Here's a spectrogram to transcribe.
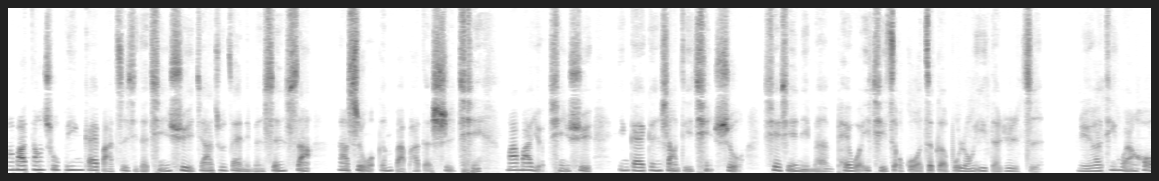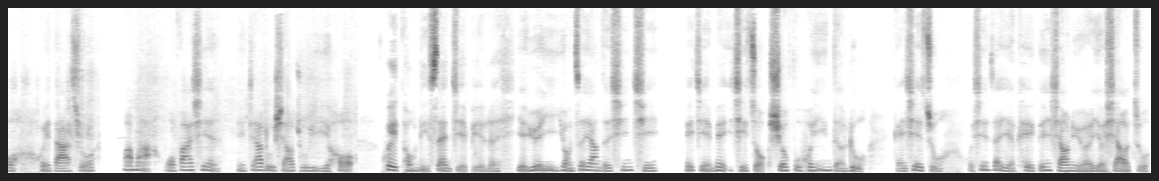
妈妈当初不应该把自己的情绪加注在你们身上，那是我跟爸爸的事情。妈妈有情绪，应该跟上帝倾诉。谢谢你们陪我一起走过这个不容易的日子。”女儿听完后回答说：“妈妈，我发现你加入小组以后，会同理善解别人，也愿意用这样的心情陪姐妹一起走修复婚姻的路。”感谢主，我现在也可以跟小女儿有小组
